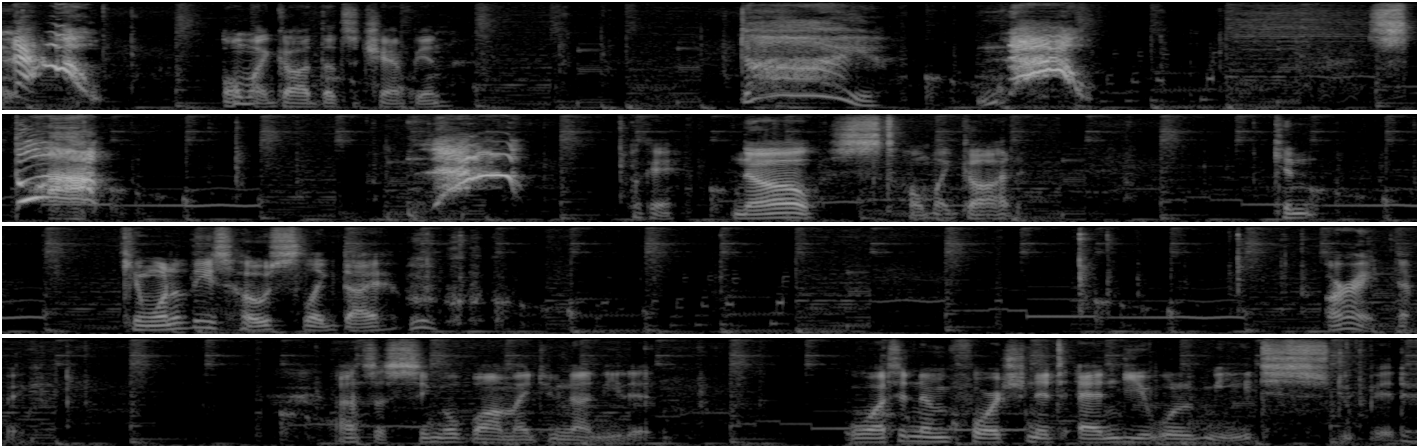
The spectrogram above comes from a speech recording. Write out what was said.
No! Oh my god, that's a champion. Die! No! Stop! No! Okay. No. Oh my god. Can... Can one of these hosts, like, die? Oh Alright, epic. That's a single bomb, I do not need it. What an unfortunate end you will meet, stupid.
